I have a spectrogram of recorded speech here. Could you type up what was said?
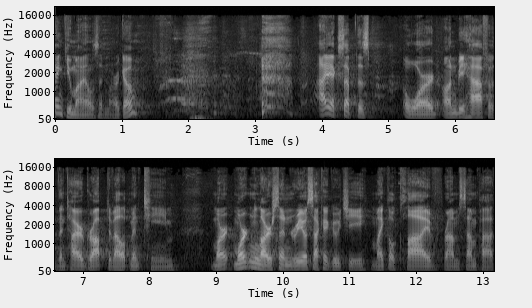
Thank you, Miles and Margot. I accept this award on behalf of the entire Drop development team. Mar- Morton Larson, Ryo Sakaguchi, Michael Clive, Ram Sampath,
